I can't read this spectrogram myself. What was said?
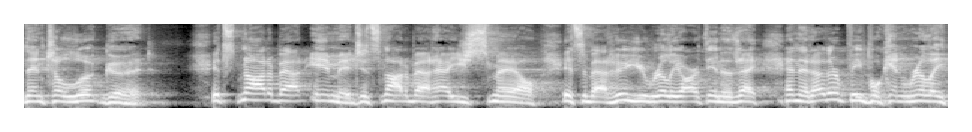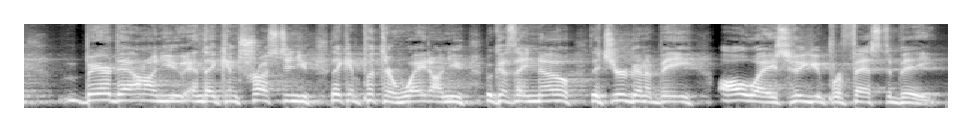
than to look good. It's not about image. It's not about how you smell. It's about who you really are at the end of the day and that other people can really bear down on you and they can trust in you. They can put their weight on you because they know that you're going to be always who you profess to be.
